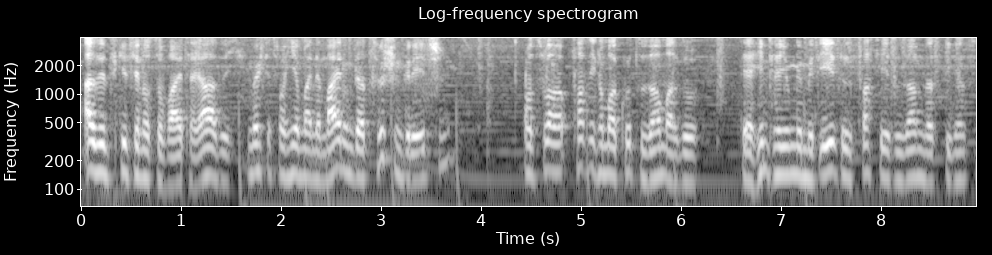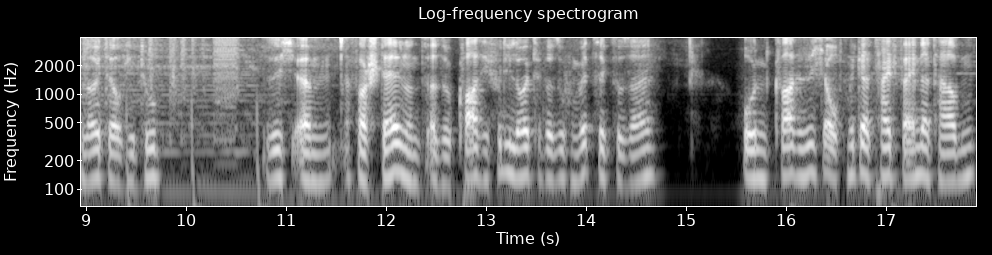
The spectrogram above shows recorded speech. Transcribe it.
Also jetzt geht es hier noch so weiter, ja. Also ich möchte jetzt mal hier meine Meinung dazwischen grätschen. Und zwar fasse ich nochmal kurz zusammen, also der Hinterjunge mit Esel fasst hier zusammen, dass die ganzen Leute auf YouTube sich ähm, verstellen und also quasi für die Leute versuchen witzig zu sein und quasi sich auch mit der Zeit verändert haben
